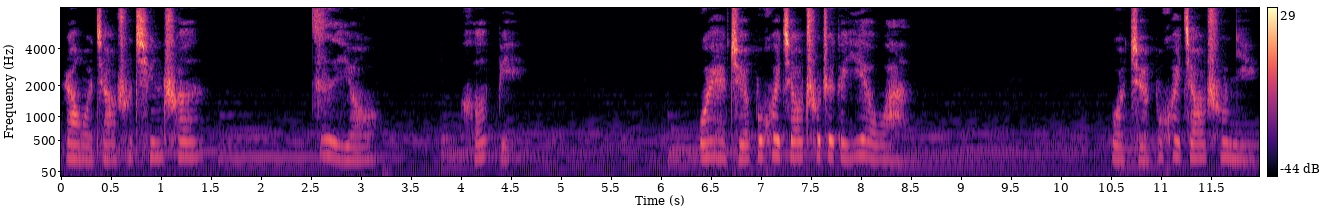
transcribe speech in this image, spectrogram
让我交出青春、自由和笔。我也绝不会交出这个夜晚。我绝不会交出你。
